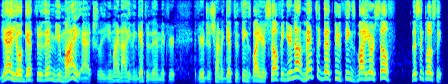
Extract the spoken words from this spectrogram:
yeah, you'll get through them. You might actually, you might not even get through them if you're if you're just trying to get through things by yourself. And you're not meant to get through things by yourself. Listen closely.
